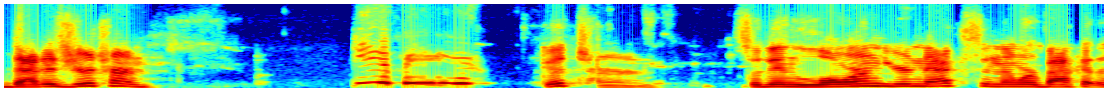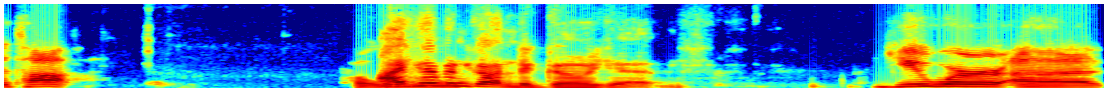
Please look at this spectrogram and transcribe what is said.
That is your turn. Yippee! Good turn. So then, Lorn, you're next, and then we're back at the top. Holy I moly. haven't gotten to go yet. You were uh,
